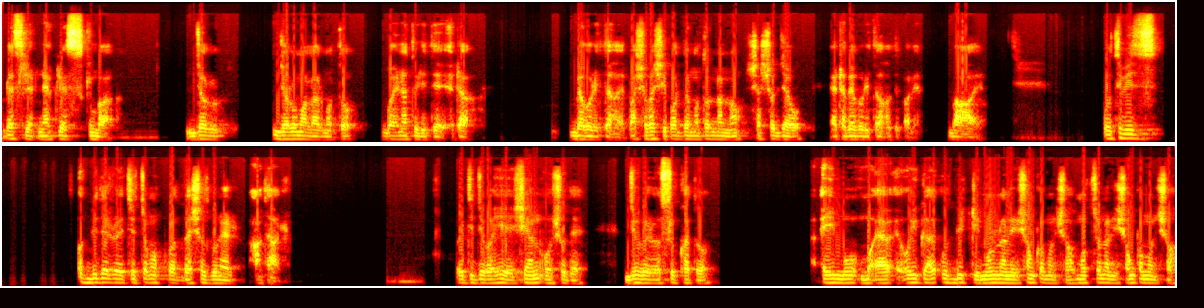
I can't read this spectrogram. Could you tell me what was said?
ব্রেসলেট, নেকলেস কিংবা জল, জলমালার মতো গয়না তৈরিতে এটা ব্যবহৃত হয়। পাশাপাশি পর্দার মতো অন্যান্য সাজসজ্জাও এটা ব্যবহৃত হতে পারে বা হয়। প্রতিবীজ উদ্ভিদের রয়েছে চমকপ্রদ ভেষজ গুণের আধার। ঐতিহ্যবাহী এশিয়ান ঔষধে যুগের অসুখ্যাত এই ওই উদ্ভিদটি মূলনালীর সংক্রমণ সহ মূত্রনালীর সংক্রমণ সহ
